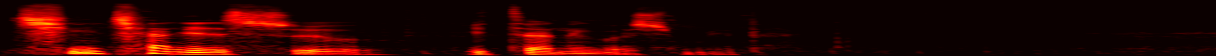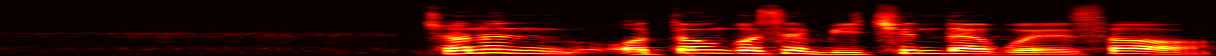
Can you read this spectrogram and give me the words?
칭찬일 수 있다는 것입니다. 저는 어떤 것에 미친다고 해서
